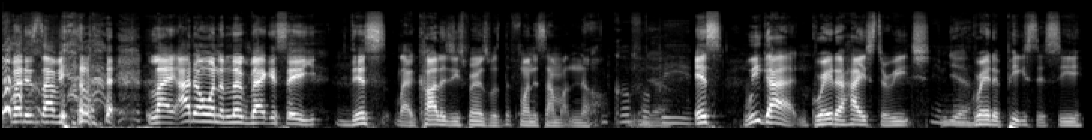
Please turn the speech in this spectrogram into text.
the funnest time of your? Like, I don't want to look back and say this like college experience was the funnest time. No, God forbid. it's we got greater heights to reach. Yeah. greater peaks to see.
